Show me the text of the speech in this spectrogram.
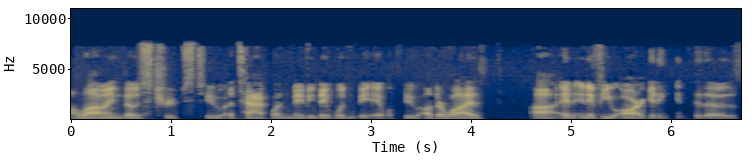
allowing those troops to attack when maybe they wouldn't be able to otherwise. Uh, and, and if you are getting into those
